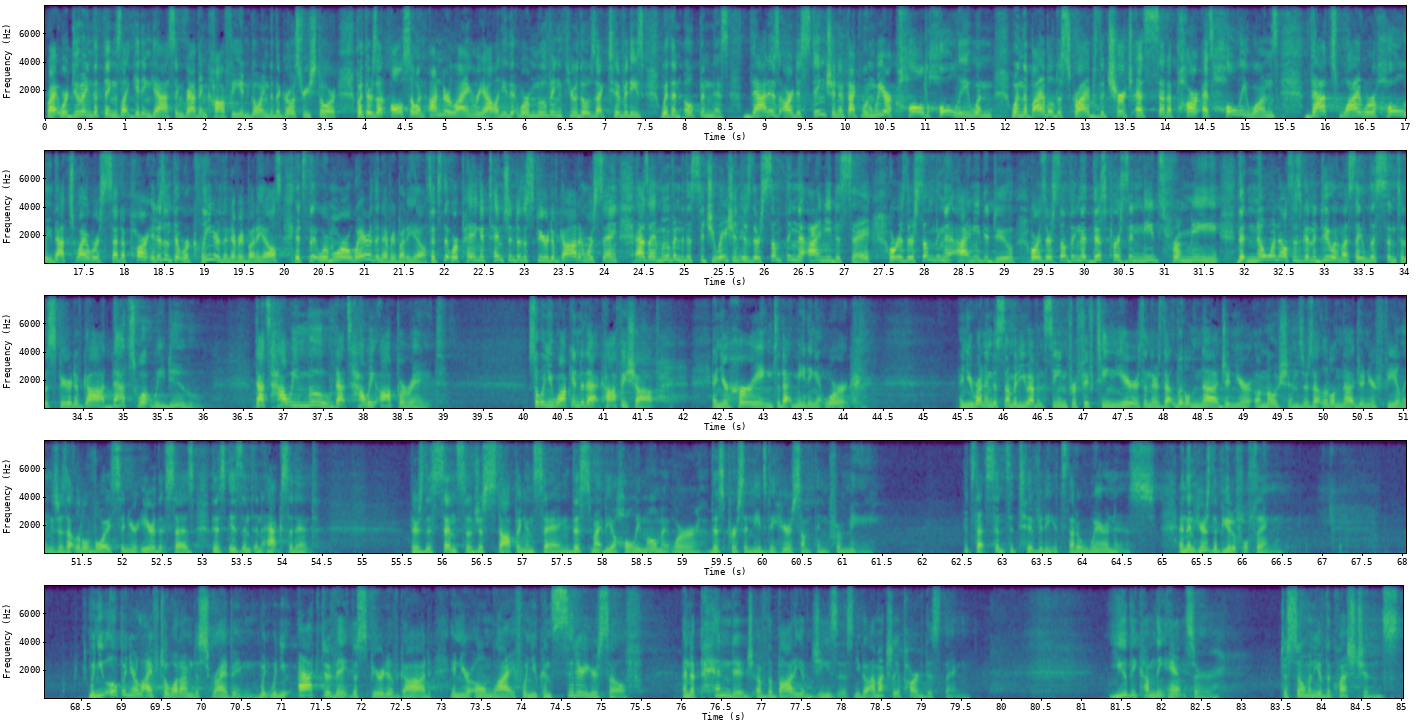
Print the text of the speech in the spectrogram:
right? We're doing the things like getting gas and grabbing coffee and going to the grocery store, but there's also an underlying reality that we're moving through those activities with an openness. That is our distinction. In fact, when we are called holy, when, when the Bible describes the church as set apart, as holy ones, that's why we're holy. That's why we're set apart. It isn't that we're cleaner than everybody else, it's that we're more aware than everybody else. It's that we're paying attention to the Spirit of God and we're saying, as I move into this situation, is there something that I need to say, or is there something that I need to do, or is there something something that this person needs from me that no one else is going to do unless they listen to the Spirit of God. That's what we do. That's how we move. That's how we operate. So when you walk into that coffee shop and you're hurrying to that meeting at work, and you run into somebody you haven't seen for 15 years, and there's that little nudge in your emotions, there's that little nudge in your feelings, there's that little voice in your ear that says, This isn't an accident there's this sense of just stopping and saying, This might be a holy moment where this person needs to hear something from me. It's that sensitivity, it's that awareness. And then here's the beautiful thing when you open your life to what I'm describing, when, when you activate the Spirit of God in your own life, when you consider yourself an appendage of the body of Jesus, and you go, I'm actually a part of this thing, you become the answer to so many of the questions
